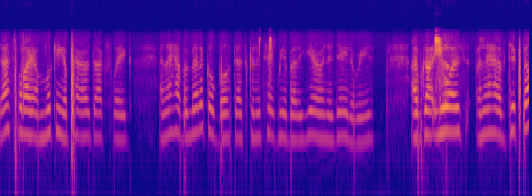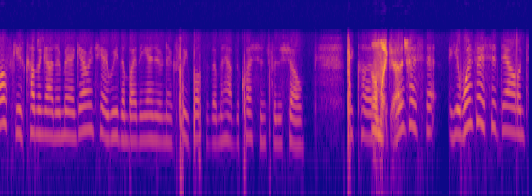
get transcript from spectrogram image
that's why I'm looking at Paradox Lake, and I have a medical book that's going to take me about a year and a day to read. I've got yours, and I have Dick Belsky's coming out in May. I guarantee I read them by the end of next week, both of them, and have the questions for the show. Because Oh, my gosh. once I sit, yeah, once I sit down to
